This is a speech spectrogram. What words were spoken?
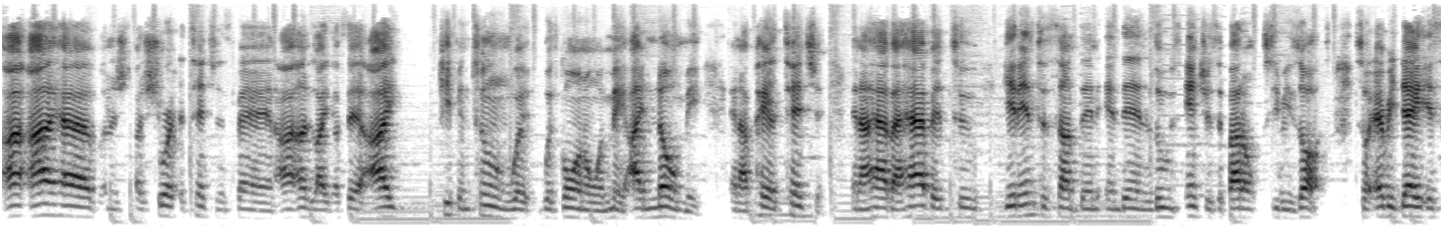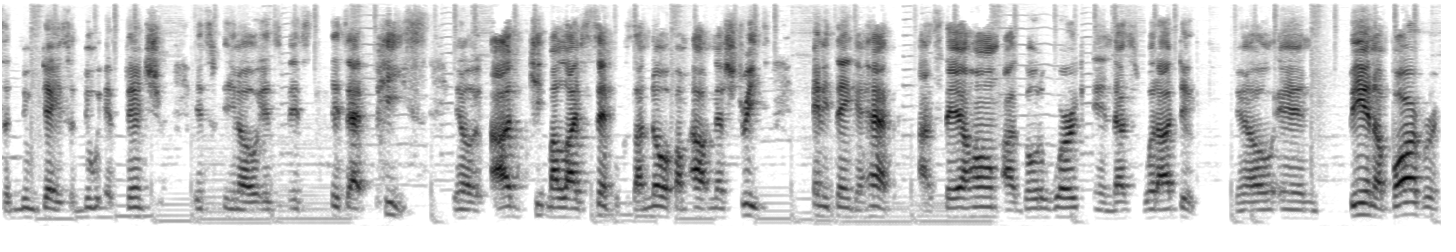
i i have a, a short attention span i like i said i keep in tune with what's going on with me. I know me and I pay attention and I have a habit to get into something and then lose interest if I don't see results. So every day it's a new day, it's a new adventure. It's you know, it's it's it's at peace. You know, I keep my life simple because I know if I'm out in the streets, anything can happen. I stay at home, I go to work, and that's what I do. You know, and being a barber,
